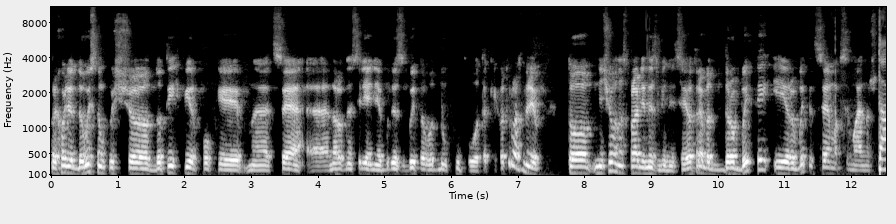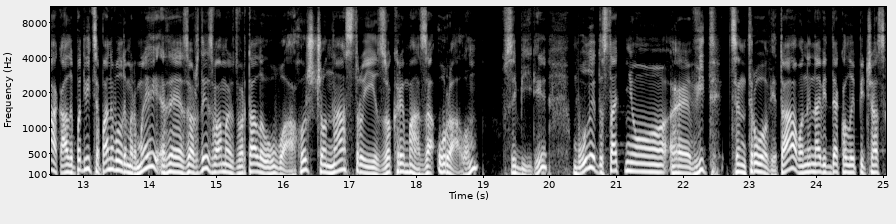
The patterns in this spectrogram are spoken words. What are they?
приходять до висновку, що до тих пір, поки це народне населення буде збито в одну купу таких от розмірів, то нічого насправді не зміниться. Його треба доробити і робити це максимально швидко. Так, але подивіться, пане Володимир, ми е, завжди з вами звертали увагу, що настрої, зокрема за Уралом. В Сибірі були достатньо е, відцентрові. Та вони навіть деколи під час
